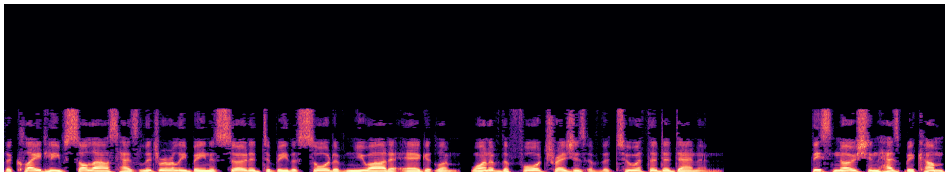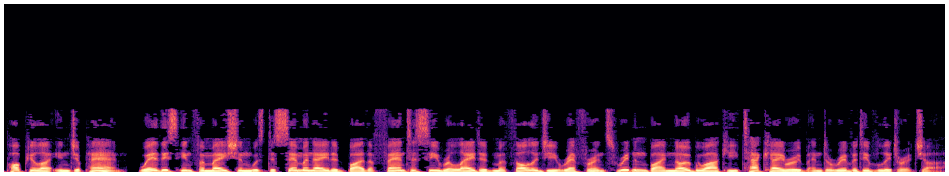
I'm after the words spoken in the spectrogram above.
the Cleidheave Solaus has literally been asserted to be the sword of Nuada Airgetlám, one of the four treasures of the Tuatha De Danann. This notion has become popular in Japan, where this information was disseminated by the fantasy-related mythology reference written by Nobuaki Takerube and derivative literature.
